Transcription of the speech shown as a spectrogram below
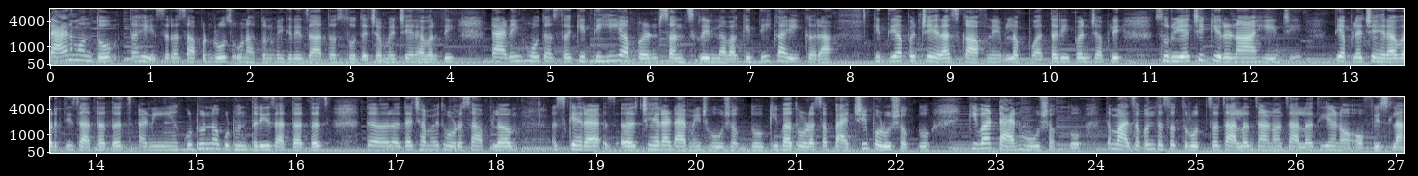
टॅन म्हणतो तर हे जर आपण रोज उन्हातून वगैरे जात असतो. त्याच्यामुळे चेहऱ्यावरती टॅनिंग होत असतं. कितीही आपण सनस्क्रीन लावा किती काही करा किती आपण चेहरा स्कार्फने लपवा तरी पण जी आपली सूर्याची किरणं आहे जी ती आपल्या चेहऱ्यावरती जातातच आणि कुठून ना कुठून तरी जातातच. तर त्याच्यामुळे थोडंसं आपलं स्केरा चेहरा डॅमेज होऊ शकतो किंवा थोडंसं पॅची पडू शकतो किंवा टॅन होऊ शकतो. तर माझं पण तसंच रोजचं चालत जाणं चालत येणं ऑफिसला.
